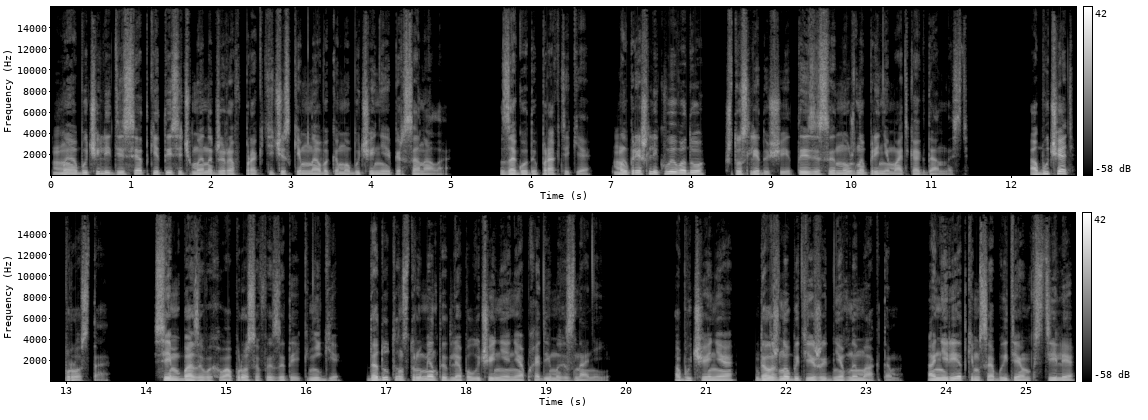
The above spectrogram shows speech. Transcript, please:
мы обучили десятки тысяч менеджеров практическим навыкам обучения персонала. За годы практики мы пришли к выводу, что следующие тезисы нужно принимать как данность. Обучать просто. Семь базовых вопросов из этой книги дадут инструменты для получения необходимых знаний. Обучение должно быть ежедневным актом, а не редким событием в стиле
